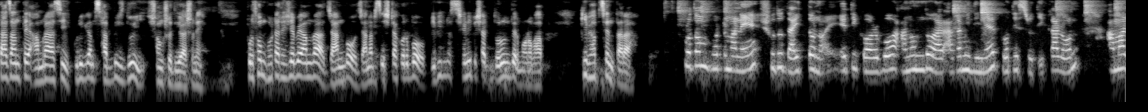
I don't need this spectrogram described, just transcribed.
তা জানতে আমরা আছি কুড়িগ্রাম ছাব্বিশ দুই সংসদীয় আসনে। প্রথম ভোটার হিসেবে আমরা জানব, জানার চেষ্টা করব বিভিন্ন শ্রেণি পেশার তরুণদের মনোভাব। কি ভাবছেন তারা? প্রথম ভোট মানে শুধু দায়িত্ব নয়, এটি গর্ব, আনন্দ আর আগামী দিনের প্রতিশ্রুতি। কারণ আমার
